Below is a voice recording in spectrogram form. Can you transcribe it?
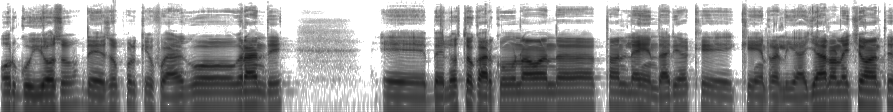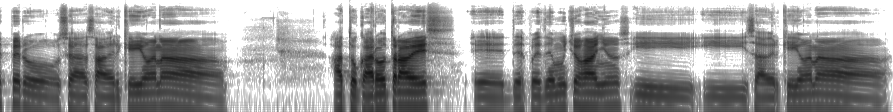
orgulloso de eso porque fue algo grande eh, verlos tocar con una banda tan legendaria que, que, en realidad ya lo han hecho antes, pero o sea, saber que iban a, a tocar otra vez eh, después de muchos años y, y saber que iban a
